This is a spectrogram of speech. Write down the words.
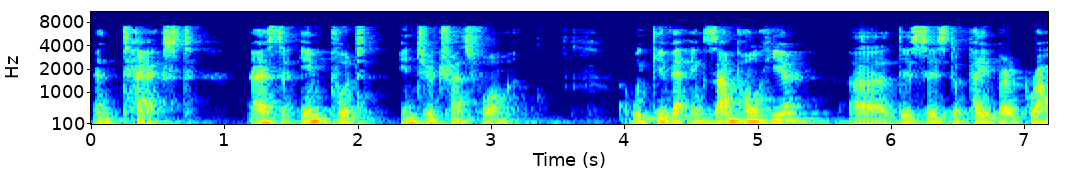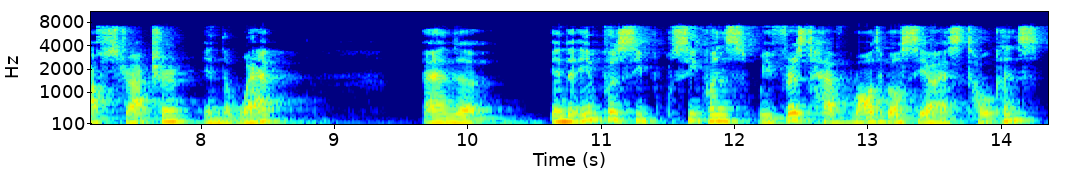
and text as the input into transformer. We give an example here. Uh, this is the paper graph structure in the web. And uh, in the input se sequence, we first have multiple CLS tokens.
